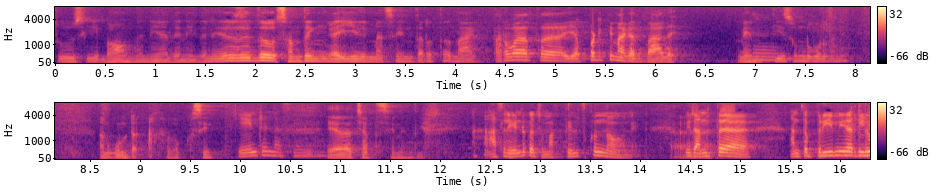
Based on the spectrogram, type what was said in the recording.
చూసి బాగుందని అదని ఇదని ఏదో సంథింగ్ అయ్యి మెస్ అయిన తర్వాత నాకు తర్వాత ఎప్పటికీ నాకు అది బాధే. నేను తీసి ఉండకూడదని అనుకుంటా అదొక సీన్ ఏంటండి అసలు ఏదో చెత్త సీన్ ఎందుకంటే అసలు ఏంటో కొంచెం మాకు తెలుసుకుందామని. మీరు అంత అంత ప్రీమియర్లు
